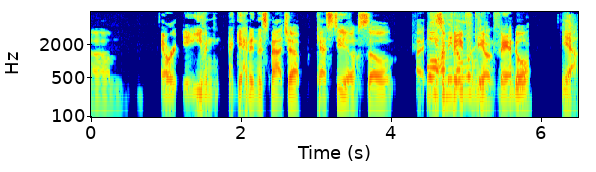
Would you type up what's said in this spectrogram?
um, or even again in this matchup Castillo. So uh, well, he's a mean, fave for me on FanDuel. Yeah.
